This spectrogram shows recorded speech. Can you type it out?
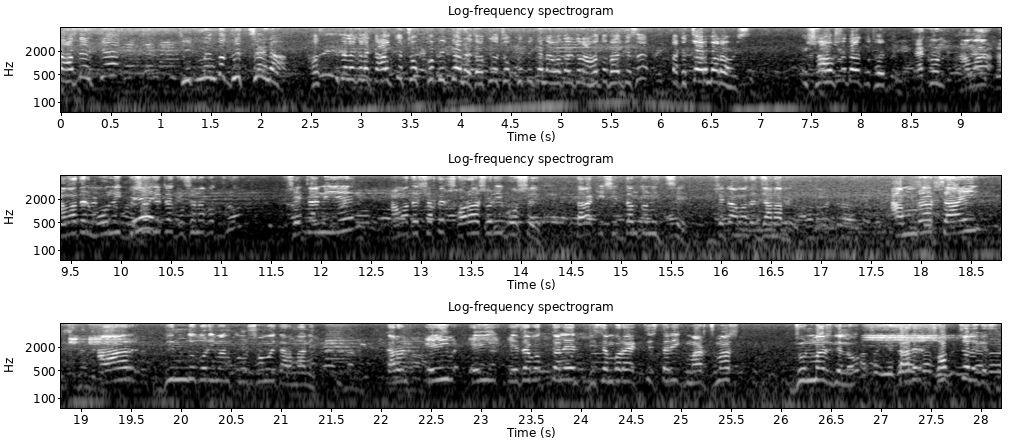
তাদেরকে ট্রিটমেন্ট তো দিচ্ছেই না। হসপিটালে গেলে কালকে চক্ষু বিজ্ঞানে জাতীয় চক্ষু বিজ্ঞানে আমাদের একজন আহত ভাই গেছে তাকে চর মারা হয়েছে। এই সাহসটা তারা কোথায় পেল? এখন আমার আমাদের মৌলিক বিষয় যেটা ঘোষণাপত্র সেটা নিয়ে আমাদের সাথে সরাসরি বসে তারা কি সিদ্ধান্ত নিচ্ছে সেটা আমাদের জানাবে। আমরা চাই আর বিন্দু পরিমাণ কোনো সময় তারা না নিক কারণ এই এই এ যাবৎকালে ডিসেম্বর একত্রিশ তারিখ মার্চ মাস জুন মাস গেল তাদের সব চলে গেছে।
